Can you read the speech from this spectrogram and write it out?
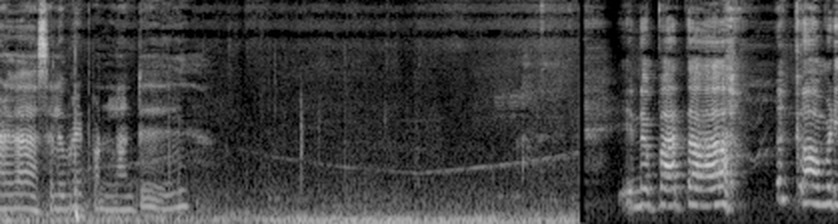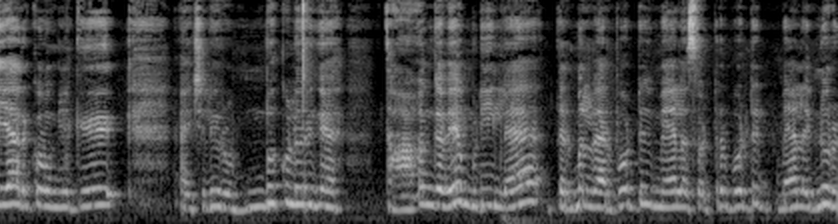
அழகாக செலிப்ரேட் பண்ணலான்ட்டு. என்ன பார்த்தா காமெடியாக இருக்கும் உங்களுக்கு. ஆக்சுவலி ரொம்ப குளிருங்க. தாங்கவே முடியல. தெர்மல் வேர் போட்டு மேலே ஸ்வெட்டர் போட்டு மேலே இன்னொரு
